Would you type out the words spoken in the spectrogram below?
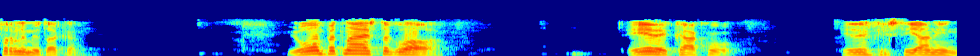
фрлиме така. Јован 15 глава. Еве како еден христијанин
